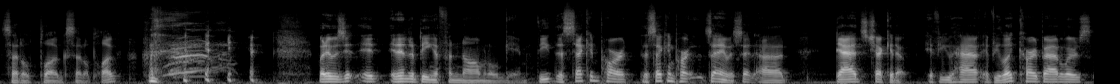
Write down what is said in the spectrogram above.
Subtle plug, subtle plug. but it was it, it ended up being a phenomenal game. The the second part, the second part. So anyway, uh, dads, check it out. If you have if you like card battlers,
